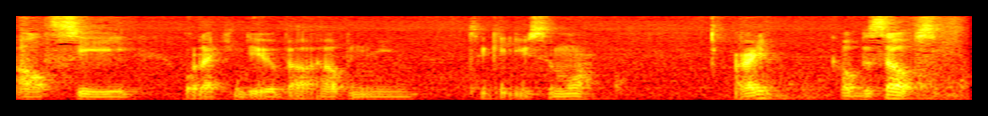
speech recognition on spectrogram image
I'll see what I can do about helping you to get you some more. Alrighty, hope this helps.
